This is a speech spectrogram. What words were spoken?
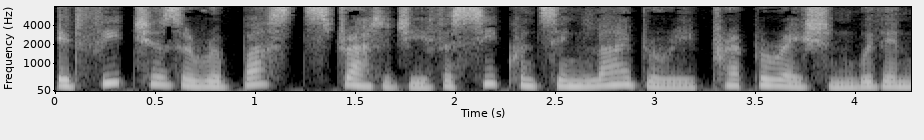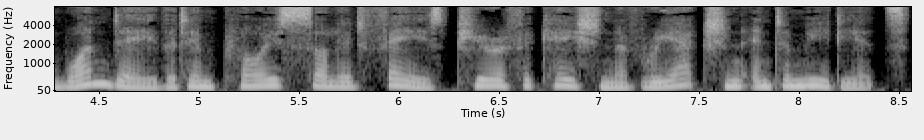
It features a robust strategy for sequencing library preparation within one day that employs solid phase purification of reaction intermediates,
